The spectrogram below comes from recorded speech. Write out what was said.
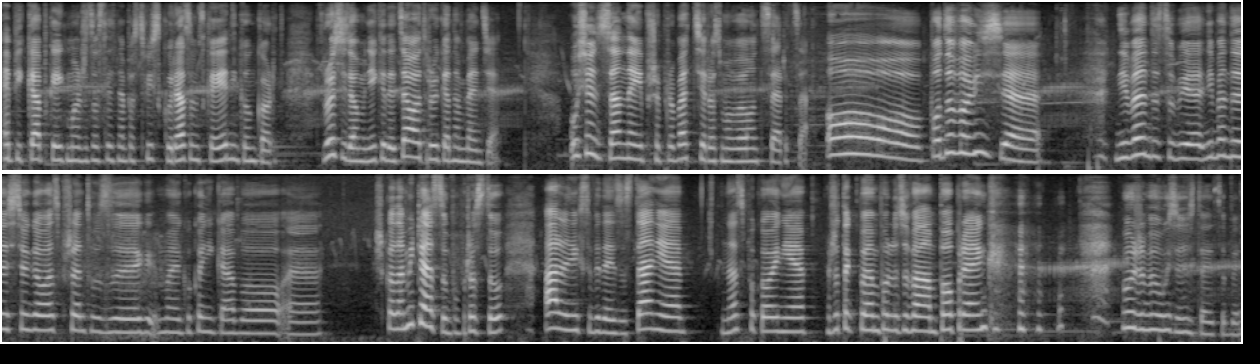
Epic Cupcake może zostać na pastwisku razem z Cayenne Concord. Wróć do mnie, kiedy cała trójka tam będzie. Usiądź z Annę i przeprowadźcie rozmowę od serca. O, podoba mi się! Nie będę sobie, nie będę ściągała sprzętu z mojego konika, bo e, szkoda mi czasu po prostu, ale niech sobie tutaj zostanie, na spokojnie, że tak powiem poluzowałam popręg. Możemy usiąść tutaj sobie.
